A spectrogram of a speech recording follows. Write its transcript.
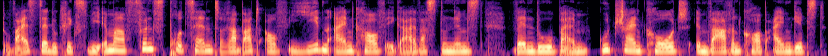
Du weißt ja, du kriegst wie immer 5% Rabatt auf jeden Einkauf, egal was du nimmst, wenn du beim Gutscheincode im Warenkorb eingibst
